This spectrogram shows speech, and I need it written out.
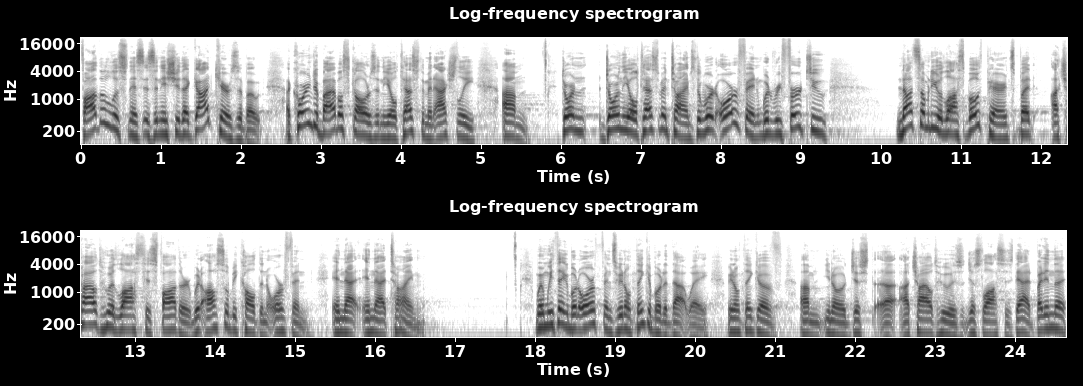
Fatherlessness is an issue that God cares about. According to Bible scholars in the Old Testament, actually, um, during, during the Old Testament times, the word orphan would refer to not somebody who had lost both parents, but a child who had lost his father would also be called an orphan in that, in that time. When we think about orphans, we don't think about it that way. We don't think of, um, you know, just a, a, child who has just lost his dad. But in the,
